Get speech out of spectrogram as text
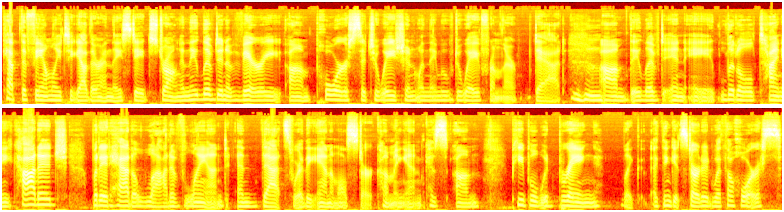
kept the family together and they stayed strong. And they lived in a very um, poor situation when they moved away from their dad. Um, they lived in a little tiny cottage, but it had a lot of land. And that's where the animals start coming in because um, people would bring, like, I think it started with a horse.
